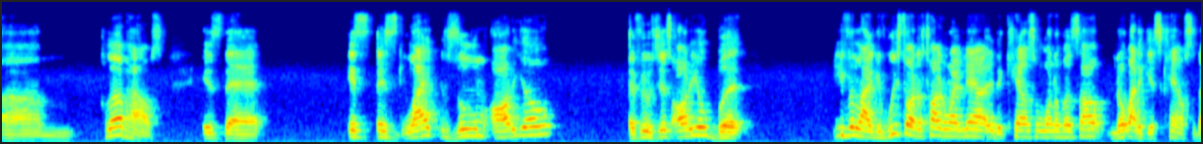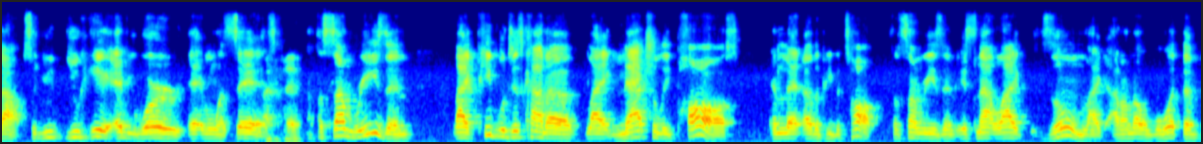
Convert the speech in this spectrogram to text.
um, Clubhouse is that it's it's like Zoom audio, if it was just audio, but even like if we started talking right now, it'd cancel one of us out. Nobody gets canceled out, so you you hear every word everyone says. For some reason, like people just kind of like naturally pause and let other people talk. For some reason, it's not like Zoom. Like I don't know what the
